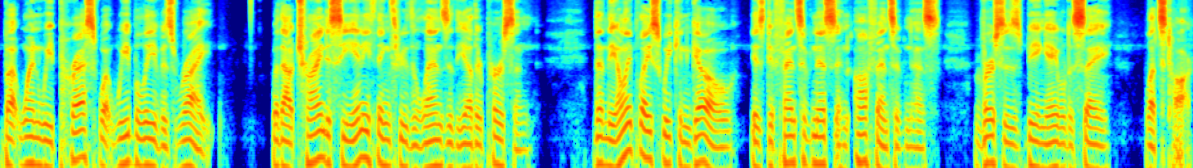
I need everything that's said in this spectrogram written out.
but when we press what we believe is right, without trying to see anything through the lens of the other person, then the only place we can go is defensiveness and offensiveness versus being able to say, let's talk.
